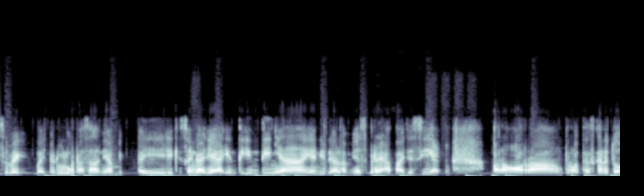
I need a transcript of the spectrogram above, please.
sebaiknya baca dulu pasalnya baik-baik. Seenggaknya inti-intinya yang di dalamnya sebenarnya apa aja sih yang orang-orang protes kan itu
